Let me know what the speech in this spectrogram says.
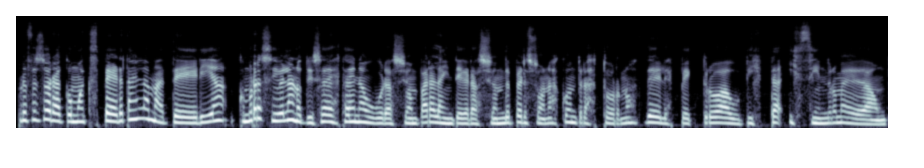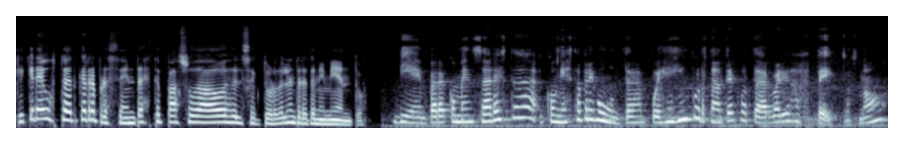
Profesora, como experta en la materia, ¿cómo recibe la noticia de esta inauguración para la integración de personas con trastornos del espectro autista y síndrome de Down? ¿Qué cree usted que representa este paso dado desde el sector del entretenimiento? Bien, para comenzar esta, con esta pregunta, pues es importante acotar varios aspectos, ¿no?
